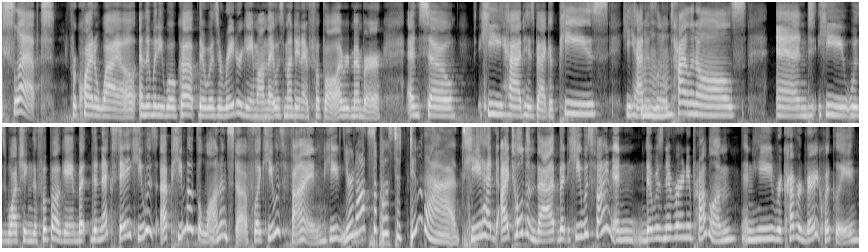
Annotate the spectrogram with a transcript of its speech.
slept for quite a while and then when he woke up there was a Raider game on that was Monday night football, I remember. And so he had his bag of peas, he had his little mm-hmm. Tylenols and he was watching the football game, but the next day he was up, he mowed the lawn and stuff. Like he was fine. He You're not supposed to do that. he had I told him that, but he was fine and there was never any problem and he recovered very quickly.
